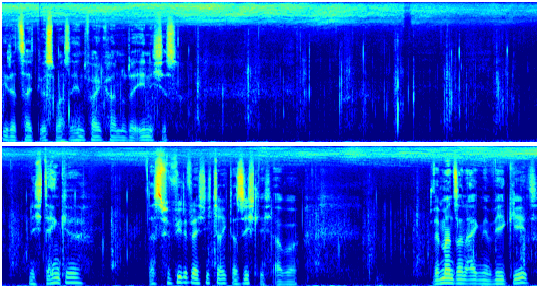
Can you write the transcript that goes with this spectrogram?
jederzeit gewissermaßen hinfallen kann oder ähnliches. Und ich denke, das ist für viele vielleicht nicht direkt ersichtlich, aber wenn man seinen eigenen Weg geht,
